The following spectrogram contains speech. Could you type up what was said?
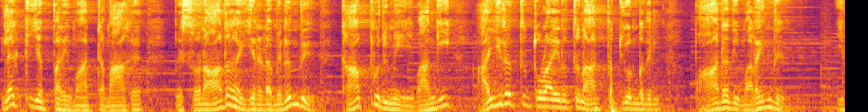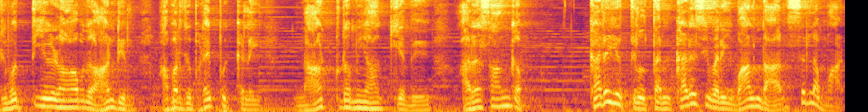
இலக்கிய பரிமாற்றமாக விஸ்வநாத ஐயரிடமிருந்து காப்புரிமையை வாங்கி ஆயிரத்து தொள்ளாயிரத்து நாற்பத்தி ஒன்பதில் பாரதி மறைந்து இருபத்தி ஏழாவது ஆண்டில் அவரது படைப்புகளை நாட்டுடைமையாக்கியது அரசாங்கம். கடையத்தில் தன் கடைசி வரை வாழ்ந்தார் செல்லம்மாள்.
